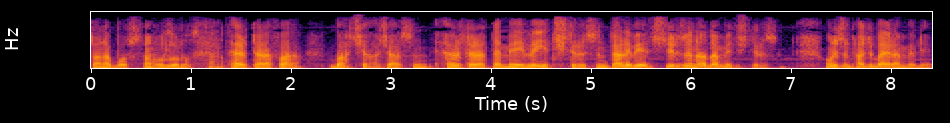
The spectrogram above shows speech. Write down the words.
sana bostan olur. Bostan olur. Her tarafa bahçe açarsın. Her tarafta meyve yetiştirirsin. Talebe yetiştirirsin. Adam yetiştirirsin. Onun için Hacı Bayram Veli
